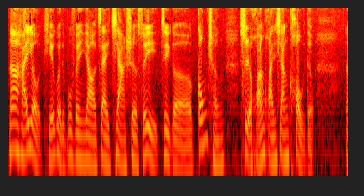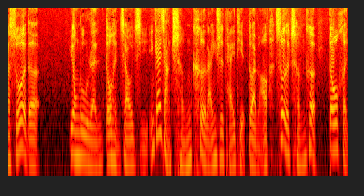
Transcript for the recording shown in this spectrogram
那还有铁轨的部分要再架设，所以这个工程是环环相扣的。那所有的。用路人都很焦急，应该讲乘客啦，因为是台铁段嘛，哦，所有的乘客都很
